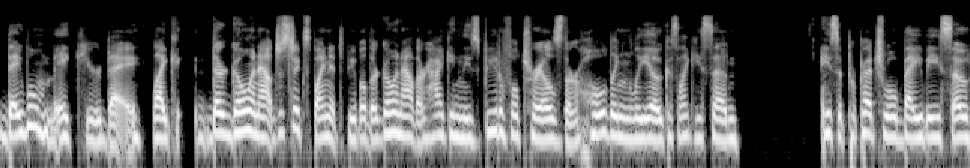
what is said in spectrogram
they will make your day. Like they're going out, just to explain it to people, they're going out, they're hiking these beautiful trails, they're holding Leo, because like he said, he's a perpetual baby. So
